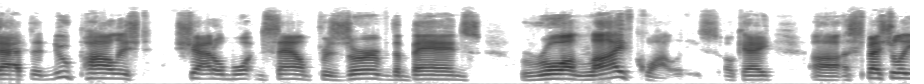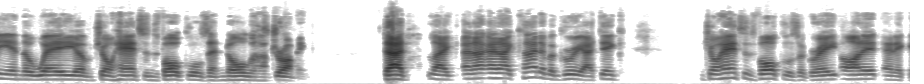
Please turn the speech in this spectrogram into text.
that the new polished Shadow Morton sound preserved the band's raw live qualities. Okay, uh, especially in the way of Johansen's vocals and Nolan's drumming. That like, and I and I kind of agree. I think Johansen's vocals are great on it, and it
